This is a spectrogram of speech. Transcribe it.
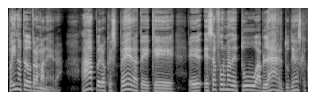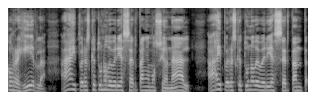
peínate de otra manera. Ah, pero que espérate, que eh, esa forma de tú hablar, tú tienes que corregirla. Ay, pero es que tú no deberías ser tan emocional. Ay, pero es que tú no deberías ser tanta...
